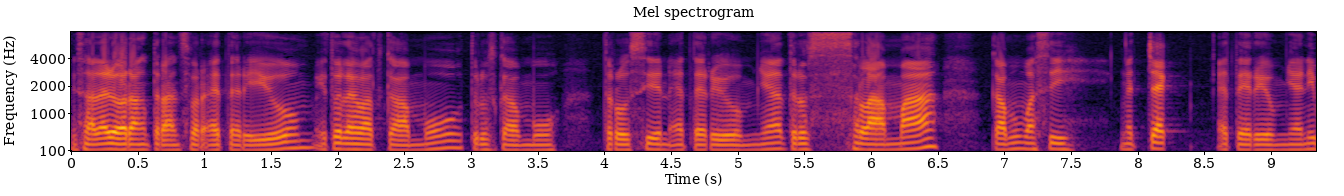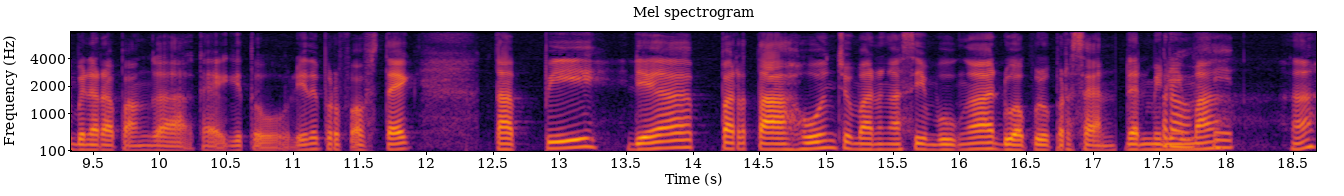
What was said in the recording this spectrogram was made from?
misalnya ada orang transfer Ethereum itu lewat kamu, terus kamu terusin Ethereumnya, terus selama kamu masih ngecek Ethereumnya ini bener apa enggak kayak gitu. Ini proof of stake, tapi dia per tahun cuma ngasih bunga 20% dan minimal Profit. Hah?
